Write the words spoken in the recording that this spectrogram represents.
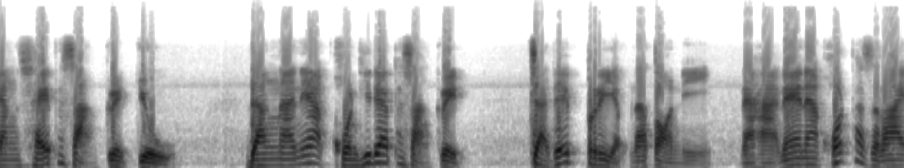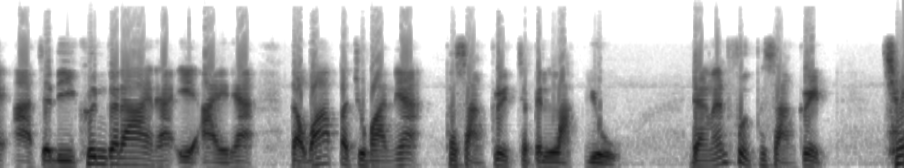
ยังใช้ภาษาอังกฤษอยู่ ดังนั้นเนี่ยคนที่ได้ภาษาอังกฤษจะได้เปรียบนะตอนนี้นะฮะในอนาคตภาษาไทยอาจจะดีขึ้นก็ได้นะ AI เนี่ยแต่ว่าปัจจุบันเนี่ยภาษาอังกฤษจะเป็นหลักอยู่ ดังนั้นฝึกภาษาอังกฤษ ใช่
